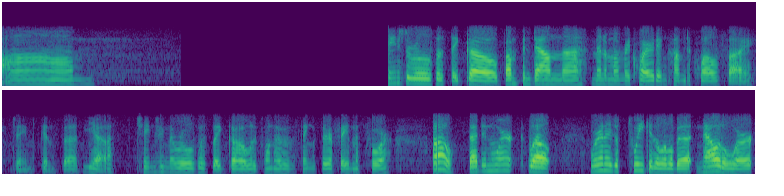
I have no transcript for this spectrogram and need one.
Um, Change the rules as they go, bumping down the minimum required income to qualify, James Kinn said. Yeah, changing the rules as they go is one of the things they're famous for. Oh, that didn't work? Well, we're going to just tweak it a little bit. Now it'll work.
